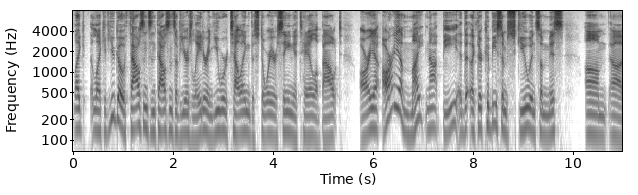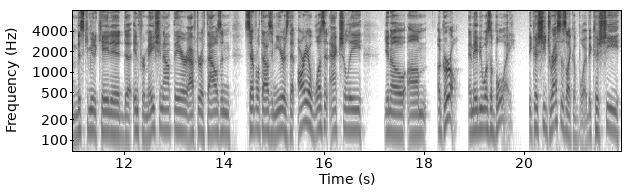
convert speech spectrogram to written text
Like like if you go thousands and thousands of years later and you were telling the story or singing a tale about Arya, Arya might not be like there could be some skew and some mis um, uh, miscommunicated uh, information out there after a thousand, several thousand years that Arya wasn't actually, you know, um, a girl and maybe was a boy because she dresses like a boy because she,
